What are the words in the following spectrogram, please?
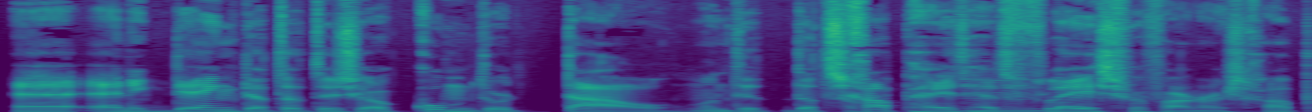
Eh, en ik denk dat dat dus ook komt door taal. Want dit, dat schap heet het Mhm. vleesvervangerschap.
